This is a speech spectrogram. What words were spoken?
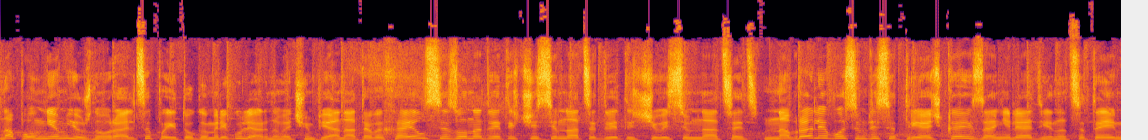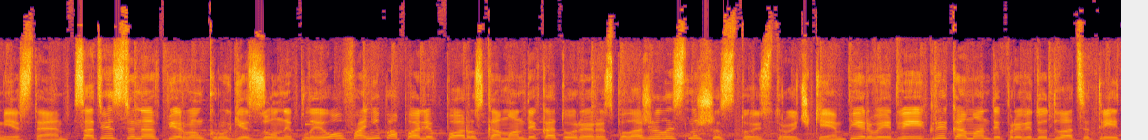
Напомним, южноуральцы по итогам регулярного чемпионата ВХЛ сезона 2017-2018 набрали 83 очка и заняли 11 место. Соответственно, в первом круге зоны плей-офф они попали в пару с командой, которая расположилась на шестой строчке. Первые две игры команды проведут 23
